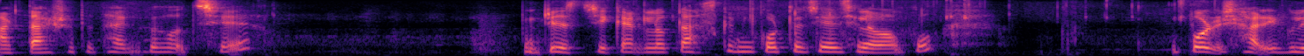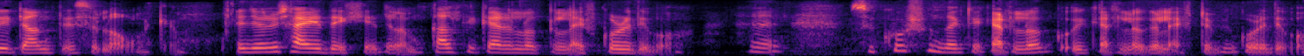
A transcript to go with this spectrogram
আর তার সাথে থাকবে হচ্ছে ড্রেস যে ক্যাটালগটা আজকে আমি করতে চেয়েছিলাম আপু, পরে শাড়িগুলি টানতেছিল আমাকে। এই জন্য শাড়ি দেখিয়ে দিলাম, কালকে ক্যাটালগটা লাইভ করে দিব। হ্যাঁ সো খুব সুন্দর একটা ক্যাটালগ ওই ক্যাটালগের লাইভটা আমি করে দেবো।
